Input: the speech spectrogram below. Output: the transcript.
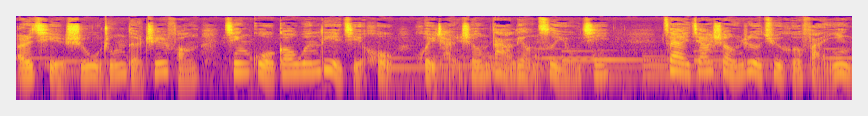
而且食物中的脂肪经过高温裂解后会产生大量自由基，再加上热聚合反应，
